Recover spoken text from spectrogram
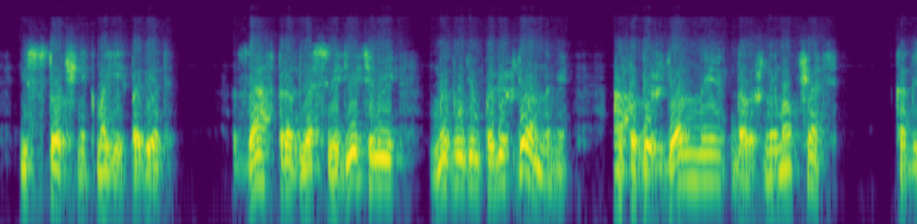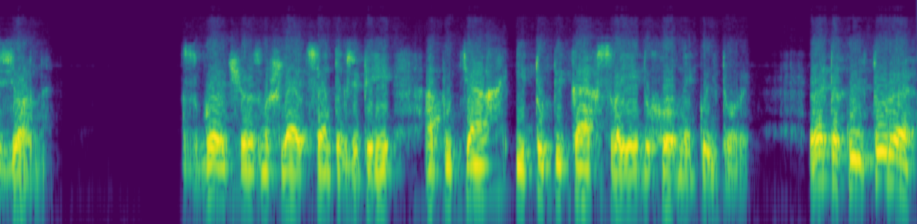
— источник моей победы. Завтра для свидетелей мы будем побежденными, а побежденные должны молчать, как зерна. С горечью размышляет Сент-Экзюпери о путях и тупиках своей духовной культуры. Эта культура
